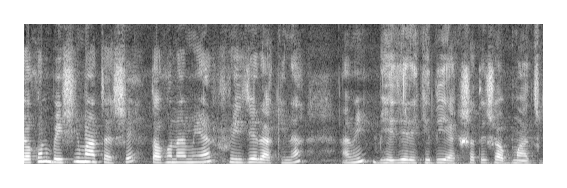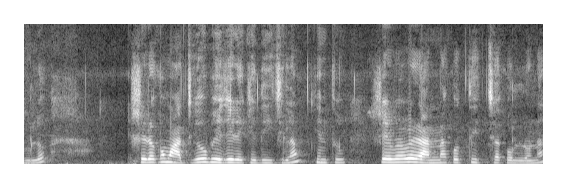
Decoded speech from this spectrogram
যখন বেশি মাছ আসে, তখন আমি আর ফ্রিজে রাখি না। আমি ভেজে রেখে দিই একসাথে সব মাছগুলো। সেরকম আজকেও ভেজে রেখে দিয়েছিলাম, কিন্তু সেভাবে রান্না করতে ইচ্ছা করল না।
